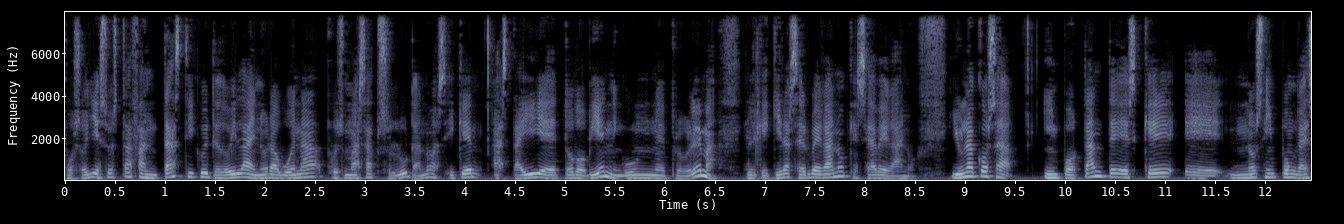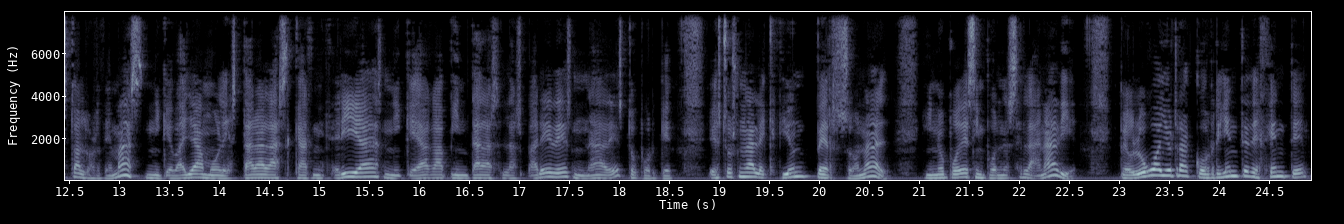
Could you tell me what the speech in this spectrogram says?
pues oye, eso está fantástico y te doy la enhorabuena pues más absoluta, ¿no? Así que hasta ahí eh, todo bien, ningún eh, problema. El que quiera ser vegano, que sea vegano. Y una cosa importante es que eh, no se imponga esto a los demás, ni que vaya a molestar a las carnicerías, ni que haga pintadas en las paredes, nada de esto, porque esto es una lección personal y no puedes imponérsela a nadie. Pero luego hay otra corriente de gente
